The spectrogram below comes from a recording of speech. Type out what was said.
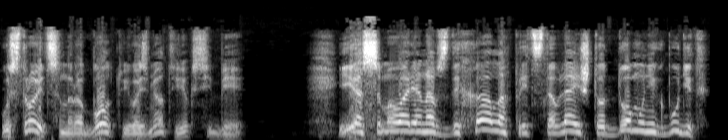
устроится на работу и возьмет ее к себе. И о самоваре она вздыхала, представляя, что дом у них будет,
